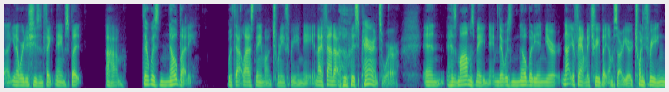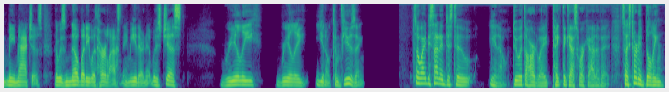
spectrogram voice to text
uh, you know we're just using fake names. But um, there was nobody with that last name on 23andMe. And I found out who his parents were and his mom's maiden name. There was nobody in your, not your family tree, but I'm sorry, your 23andMe matches. There was nobody with her last name either. And it was just really really, you know, confusing. So I decided just to, you know, do it the hard way, take the guesswork out of it. So I started building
